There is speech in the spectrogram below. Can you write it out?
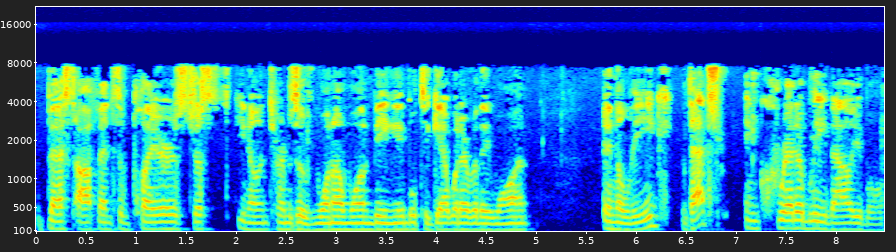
best offensive players, just you know, in terms of one-on-one being able to get whatever they want in the league. That's incredibly valuable.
